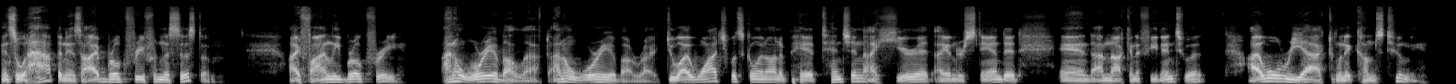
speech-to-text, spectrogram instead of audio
And so what happened is I broke free from the system. I finally broke free. I don't worry about left. I don't worry about right. Do I watch what's going on and pay attention? I hear it, I understand it, and I'm not going to feed into it. I will react when it comes to me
